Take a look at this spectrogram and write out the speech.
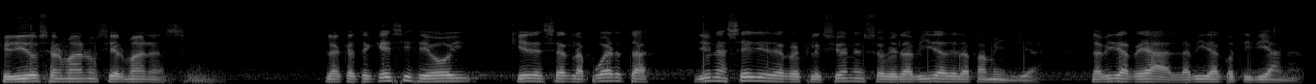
Queridos hermanos y hermanas, la catequesis de hoy quiere ser la puerta de una serie de reflexiones sobre la vida de la familia, la vida real, la vida cotidiana.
